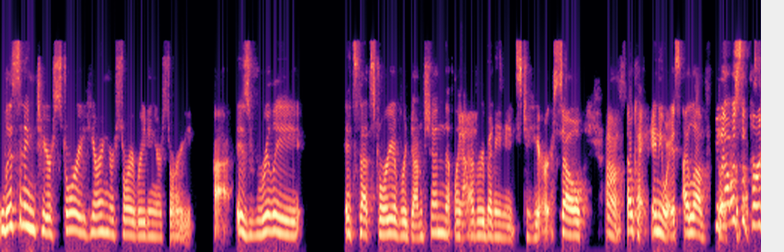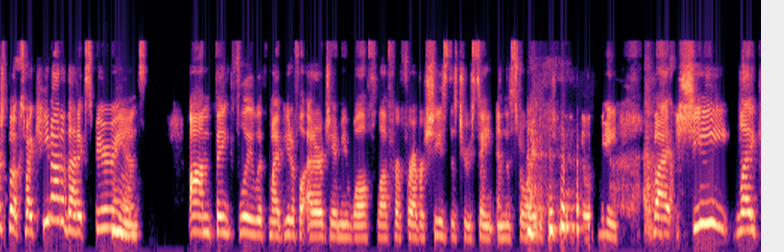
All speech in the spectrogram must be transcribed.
listening to your story, hearing your story, reading your story uh, is really it's that story of redemption that like yeah. everybody needs to hear. So, um, okay. Anyways, I love that was the first book. So I came out of that mm-hmm. experience um, thankfully, with my beautiful editor, Jaymie Wolfe, love her forever. She's the true saint in the story because she deal with me. But she, like,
